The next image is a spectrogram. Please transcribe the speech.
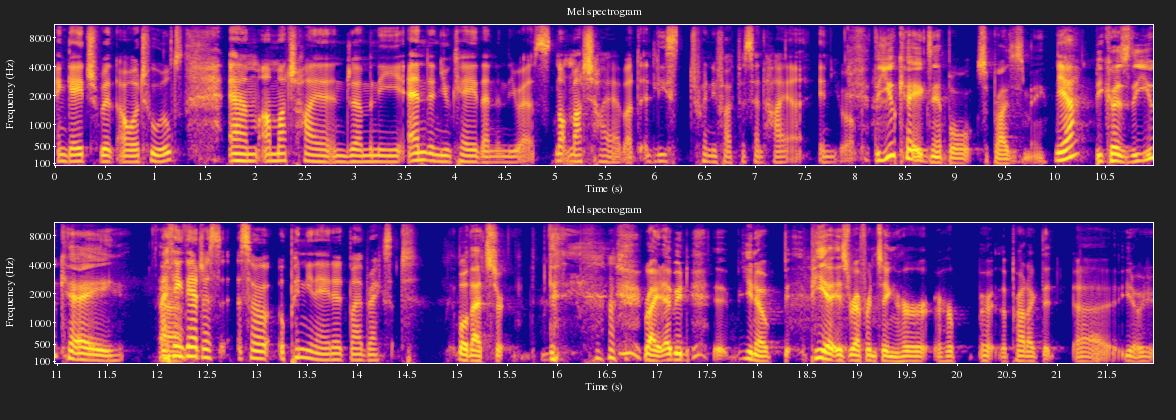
engage with our tools, um, are much higher in Germany and in UK than in the US. Not much higher, but at least 25% higher in Europe. The UK example surprises me. Yeah? Because the UK, I think they're just so opinionated by Brexit. well, that's cer- right. I mean, you know, Pia is referencing her, her, her the product that uh, you know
